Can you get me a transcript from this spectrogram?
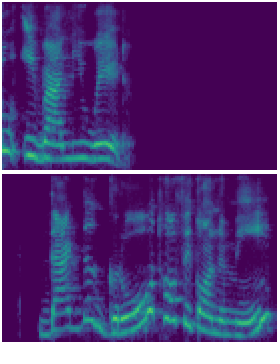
to evaluate that the growth of economy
